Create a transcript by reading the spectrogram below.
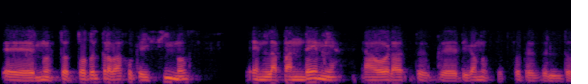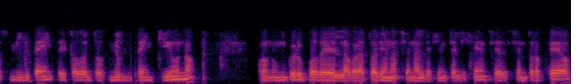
eh, nuestro, todo el trabajo que hicimos en la pandemia, ahora desde, digamos, desde el 2020 y todo el 2021, con un grupo del Laboratorio Nacional de Inteligencia del Centro Geo,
